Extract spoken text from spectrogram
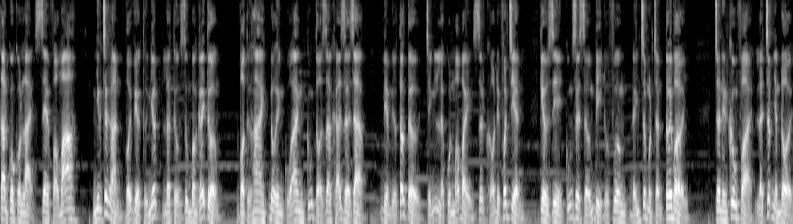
Tàn cuộc còn lại xe pháo mã, nhưng chắc hẳn với việc thứ nhất là tưởng dung bằng gãy tưởng, và thứ hai đội hình của anh cũng tỏ ra khá dở dàng. Điểm yếu tắc tử chính là quân mã 7 rất khó để phát triển, kiểu gì cũng sẽ sớm bị đối phương đánh cho một trận tơi bời. Cho nên không phải là chấp nhận đổi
